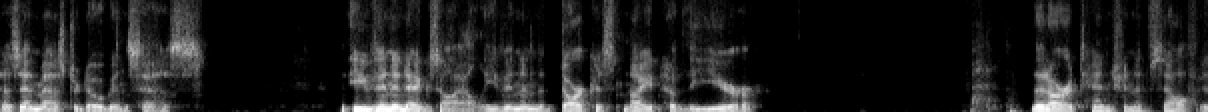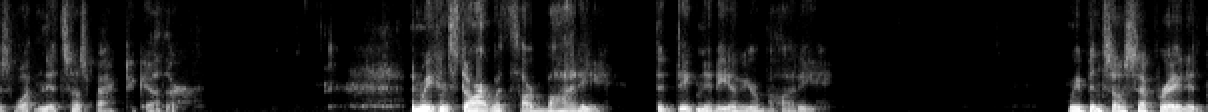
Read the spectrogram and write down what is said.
as Zen Master Dogen says. Even in exile, even in the darkest night of the year, that our attention itself is what knits us back together. And we can start with our body, the dignity of your body. We've been so separated,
